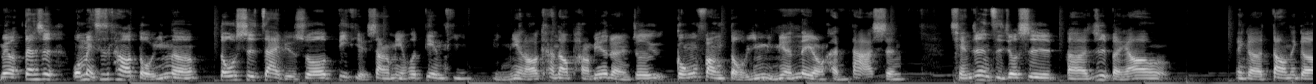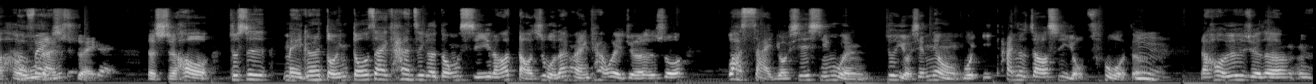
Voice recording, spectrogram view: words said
没有，但是我每次看到抖音呢，都是在比如说地铁上面或电梯里面，然后看到旁边的人就是公放抖音里面的内容很大声。前阵子就是呃，日本要。那个倒那个核污染水的时候，就是每个人抖音都在看这个东西，然后导致我在旁边看，我也觉得说，哇塞，有些新闻就有些内容，我一看就知道是有错的。嗯，然后我就觉得，嗯，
